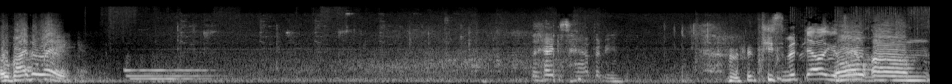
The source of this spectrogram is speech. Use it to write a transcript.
Oh, by the way, the heck is happening? These medallions. well, um,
